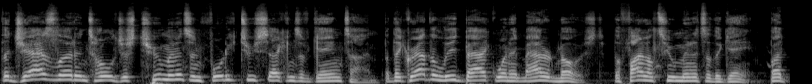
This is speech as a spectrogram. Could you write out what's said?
the Jazz led in total just 2 minutes and 42 seconds of game time, but they grabbed the lead back when it mattered most, the final 2 minutes of the game. But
